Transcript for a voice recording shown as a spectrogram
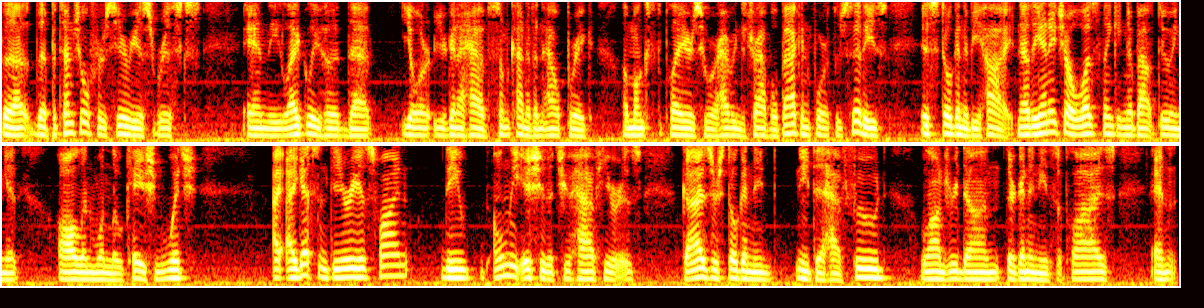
the the potential for serious risks and the likelihood that you're you're going to have some kind of an outbreak amongst the players who are having to travel back and forth through cities is still going to be high. Now, the NHL was thinking about doing it all in one location, which I, I guess in theory is fine. The only issue that you have here is guys are still going to need, need to have food, laundry done. They're going to need supplies, and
